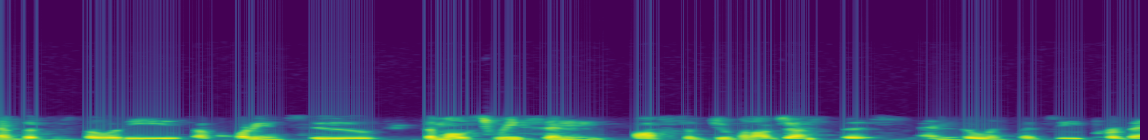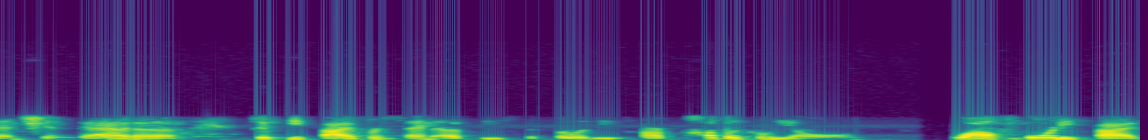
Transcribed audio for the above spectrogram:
of the facilities, according to the most recent Office of Juvenile Justice and Delinquency Prevention data, 55% of these facilities are publicly owned while 45%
